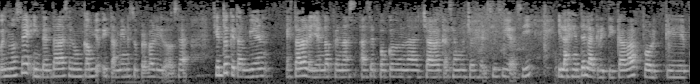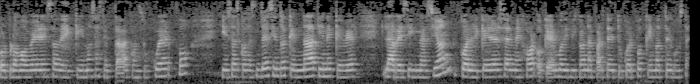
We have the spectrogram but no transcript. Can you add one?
pues no sé, intentar hacer un cambio y también es súper válido, o sea, siento que también estaba leyendo apenas hace poco de una chava que hacía mucho ejercicio y así, y la gente la criticaba porque por promover eso de que no se aceptaba con su cuerpo y esas cosas. Entonces siento que nada tiene que ver la resignación con el querer ser mejor o querer modificar una parte de tu cuerpo que no te gusta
